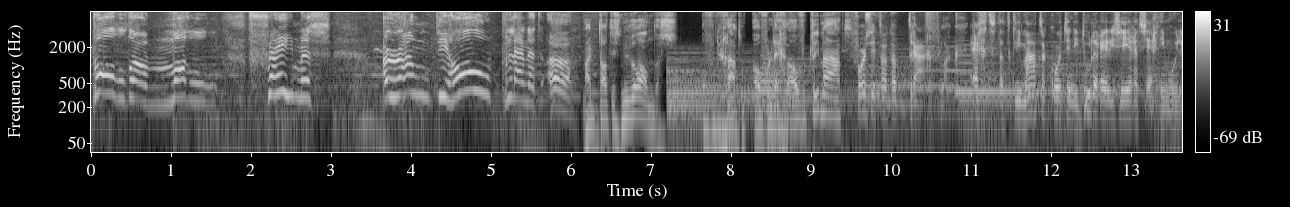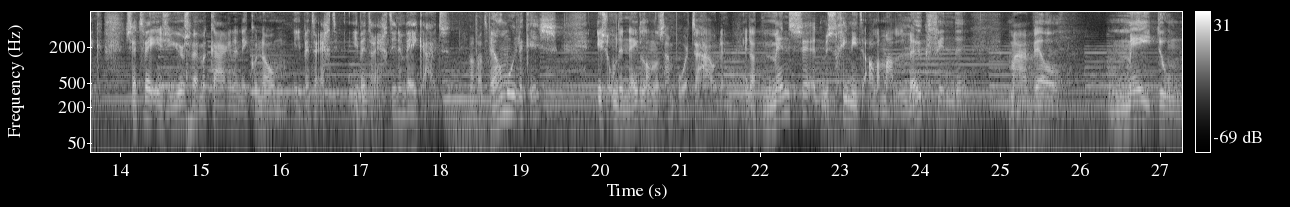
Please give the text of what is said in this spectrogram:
polder model famous around the whole planet Earth. Maar dat is nu wel anders. Gaat om overleggen over klimaat. Voorzitter, dat draagvlak. Echt, dat klimaatakkoord en die doelen realiseren, het is echt niet moeilijk. Zet twee ingenieurs bij elkaar en een econoom... je bent, er echt, je bent er echt in een week uit. Maar wat wel moeilijk is, is om de Nederlanders aan boord te houden. En dat mensen het misschien niet allemaal leuk vinden... maar wel meedoen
